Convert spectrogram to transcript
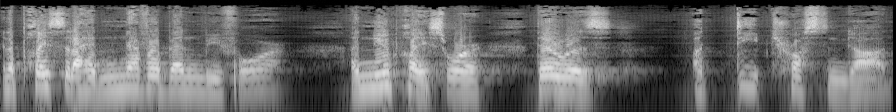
in a place that I had never been before. A new place where there was a deep trust in God.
